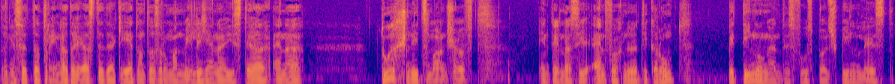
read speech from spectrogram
dann ist halt der Trainer der Erste, der geht und dass Roman Melich einer ist, der einer Durchschnittsmannschaft indem er sie einfach nur die Grundbedingungen des Fußballs spielen lässt,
